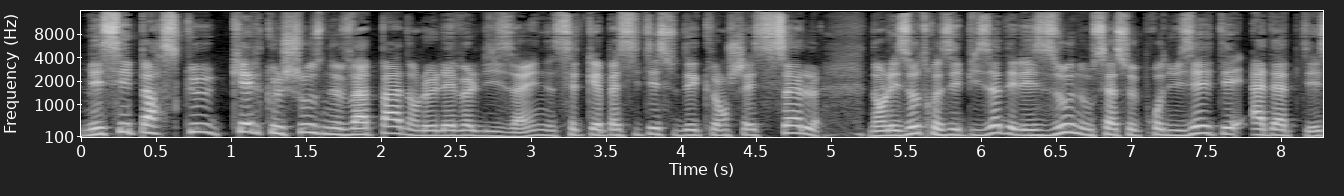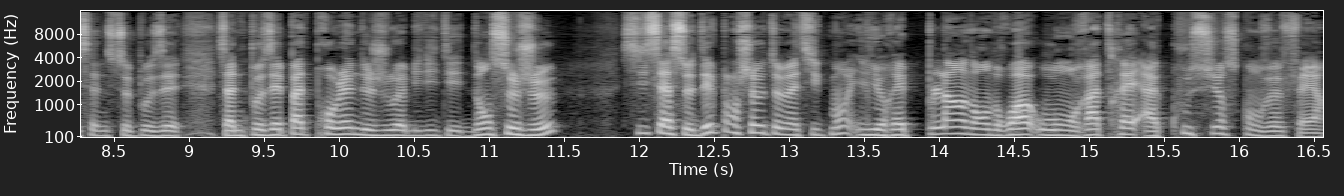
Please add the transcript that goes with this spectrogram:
mais c'est parce que quelque chose ne va pas dans le level design. Cette capacité se déclenchait seule dans les autres épisodes et les zones où ça se produisait étaient adaptées. Ça ne, posait, ça ne posait pas de problème de jouabilité. Dans ce jeu, si ça se déclenchait automatiquement, il y aurait plein d'endroits où on raterait à coup sûr ce qu'on veut faire.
